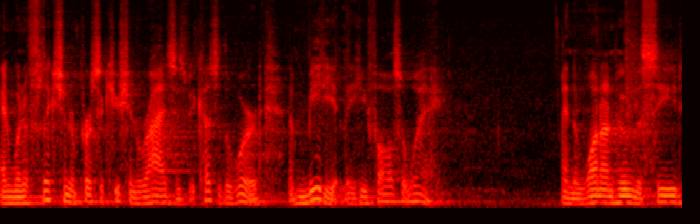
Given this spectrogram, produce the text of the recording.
And when affliction or persecution rises because of the word, immediately he falls away. And the one on whom the seed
